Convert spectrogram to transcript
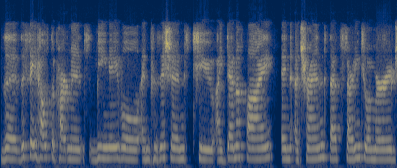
the the state health department being able and positioned to identify a trend that's starting to emerge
